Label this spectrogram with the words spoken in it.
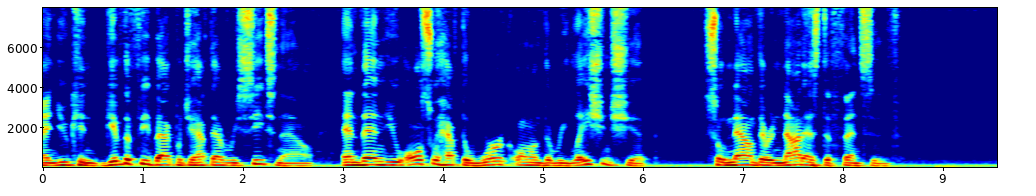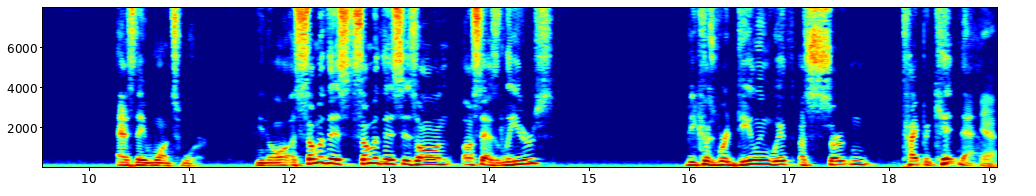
and you can give the feedback, but you have to have receipts now. And then you also have to work on the relationship so now they're not as defensive as they once were. You know, uh, some of this some of this is on us as leaders because we're dealing with a certain type of kid now. Yeah.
